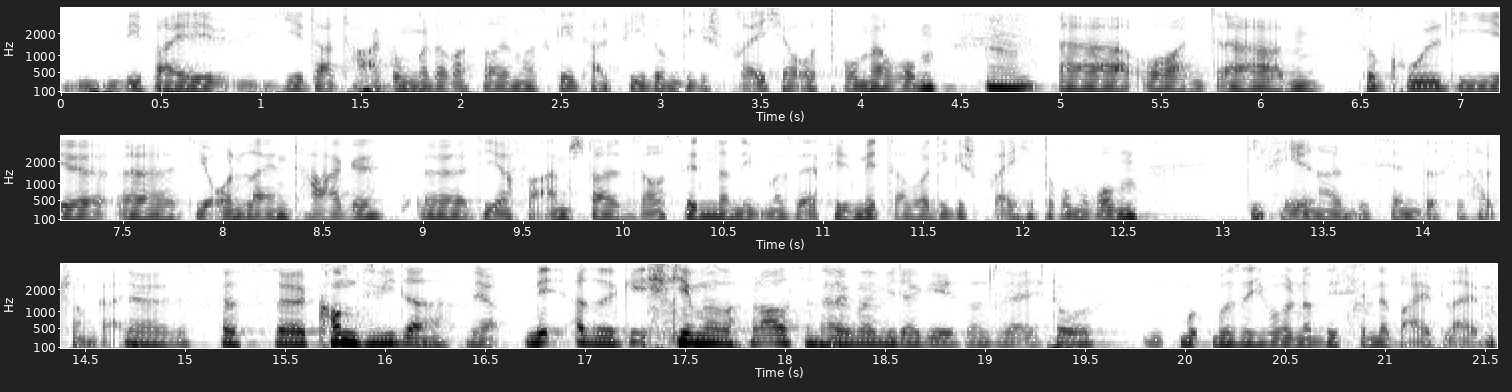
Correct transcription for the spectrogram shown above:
wie bei jeder Tagung oder was auch immer, es geht halt viel um die Gespräche drumherum. Mhm. Äh, und ähm, so cool die, äh, die Online-Tage, äh, die er veranstaltet, auch sind, da nimmt man sehr viel mit, aber die Gespräche drumherum, die fehlen halt ein bisschen. Das ist halt schon geil. Ja, das, das äh, kommt wieder. Ja. Nee, also ich, ich gehe mal davon aus, dass es Ja. irgendwann wieder geht, sonst wäre echt doof. Mu- muss ich wohl noch ein bisschen dabei bleiben.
